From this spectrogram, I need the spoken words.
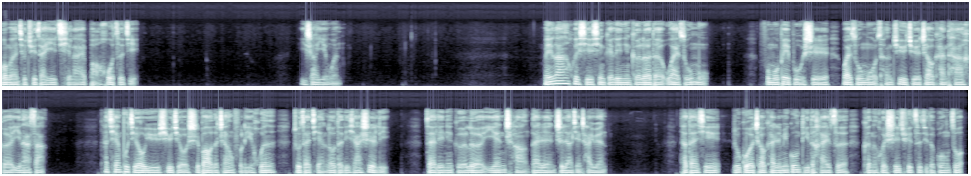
我们就聚在一起来保护自己。以上英文。梅拉会写信给列宁格勒的外祖母。父母被捕时，外祖母曾拒绝照看他和伊娜萨。她前不久与酗酒施暴的丈夫离婚，住在简陋的地下室里，在列宁格勒烟厂担任质量检查员。她担心，如果照看人民公敌的孩子，可能会失去自己的工作。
